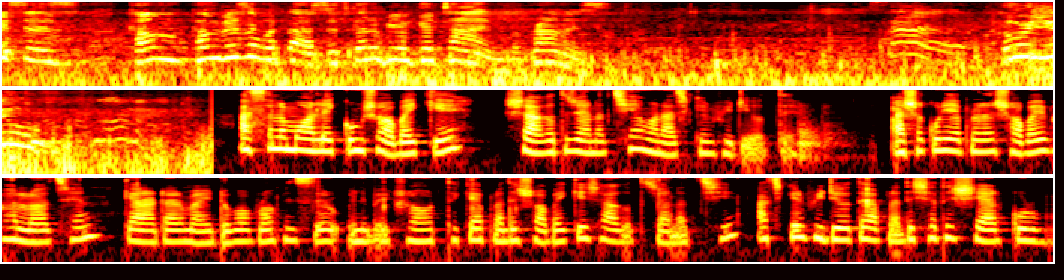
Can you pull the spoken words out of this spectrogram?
Voices, come come visit with us. It's gonna be a good time. I promise. So, Who are you? আসসালামু আলাইকুম সবাইকে স্বাগত জানাচ্ছি আমার আজকের ভিডিওতে আশা করি আপনারা সবাই ভালো আছেন কানাডার ম্যানিটোবা প্রভিন্সের উইনিবেগ শহর থেকে আপনাদের সবাইকে স্বাগত জানাচ্ছি আজকের ভিডিওতে আপনাদের সাথে শেয়ার করব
